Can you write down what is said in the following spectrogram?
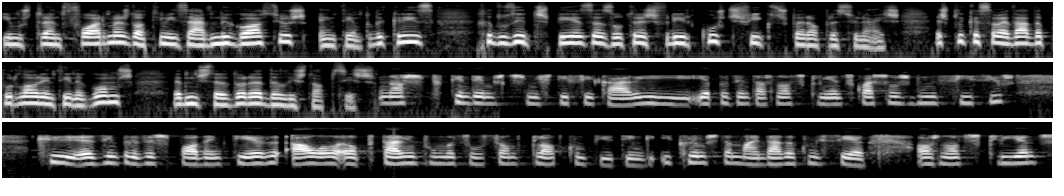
e mostrando formas de otimizar negócios em tempo de crise, reduzir despesas ou transferir custos fixos para operacionais. A explicação é dada por Laurentina Gomes, administradora da Listopsis. Nós pretendemos desmistificar e, apresentar aos nossos clientes quais são os benefícios que as empresas podem ter ao optarem por uma solução de cloud computing. E queremos também dar a conhecer aos nossos clientes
